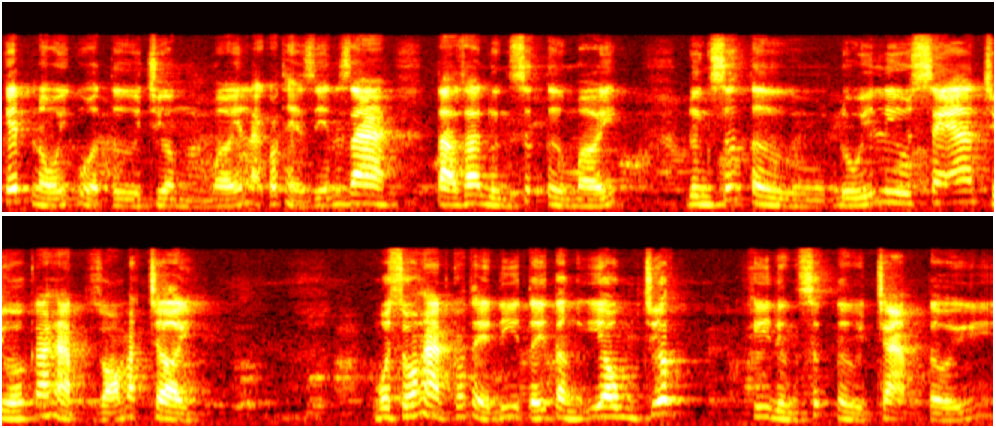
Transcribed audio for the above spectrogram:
kết nối của từ trường mới lại có thể diễn ra tạo ra đường sức từ mới. Đường sức từ đối lưu sẽ chứa các hạt gió mặt trời. Một số hạt có thể đi tới tầng ion trước khi đường sức từ chạm tới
